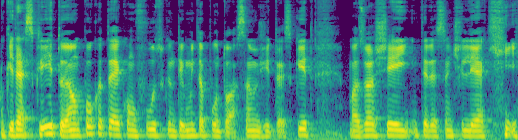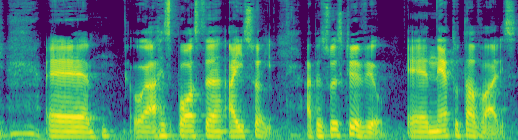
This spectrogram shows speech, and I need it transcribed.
o que está escrito é um pouco até confuso, porque não tem muita pontuação o que está escrito, mas eu achei interessante ler aqui é, a resposta a isso aí. A pessoa escreveu, é, Neto Tavares.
